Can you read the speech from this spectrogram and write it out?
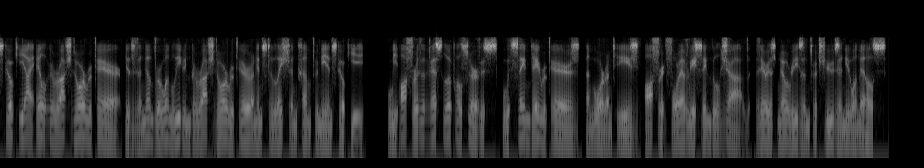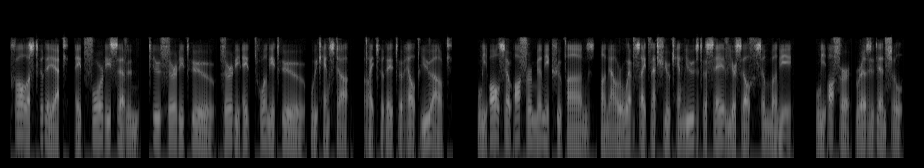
Skokie IL Garage Door Repair is the number one leading garage door repair and installation company in Skokie. We offer the best local service with same day repairs and warranties offered for every single job. There is no reason to choose anyone else. Call us today at 847 232 3822. We can stop by today to help you out. We also offer many coupons on our website that you can use to save yourself some money. We offer residential,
